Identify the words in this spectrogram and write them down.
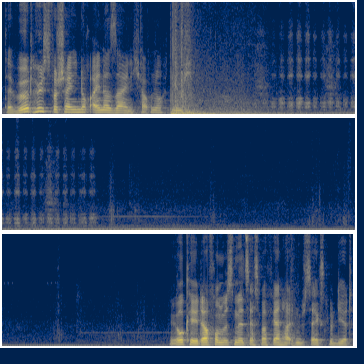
da wird höchstwahrscheinlich noch einer sein. Ich habe noch nämlich... Okay, davon müssen wir jetzt erstmal fernhalten, bis er explodiert.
